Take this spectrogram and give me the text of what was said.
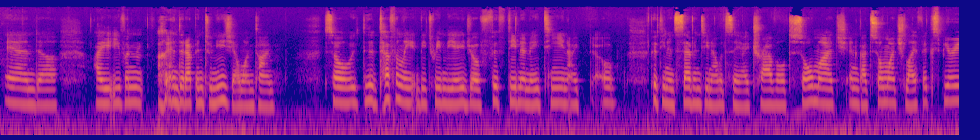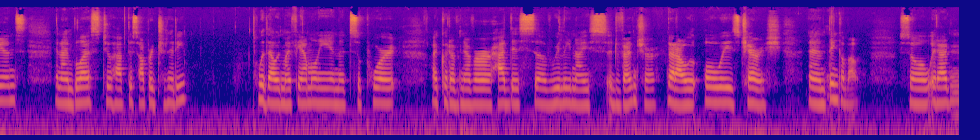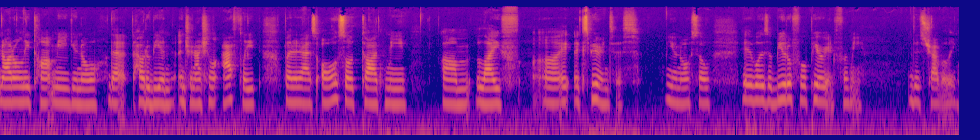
great. And uh, I even ended up in Tunisia one time. So definitely between the age of 15 and 18, I oh, 15 and 17, I would say, I traveled so much and got so much life experience. And I'm blessed to have this opportunity. Without my family and that support, I could have never had this uh, really nice adventure that I will always cherish and think about. So it had not only taught me, you know, that how to be an international athlete, but it has also taught me um, life uh, experiences, you know. So it was a beautiful period for me, this traveling.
